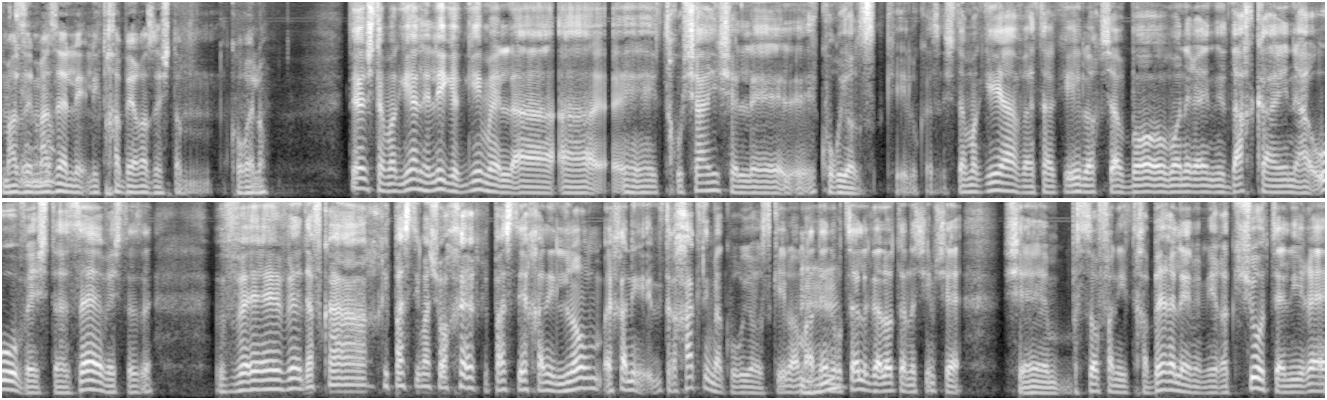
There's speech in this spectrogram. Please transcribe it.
מה זה, מה זה להתחבר הזה שאתה קורא לו? תראה, כשאתה מגיע לליגה ג' התחושה היא של אה, קוריוז, כאילו כזה, שאתה מגיע ואתה כאילו עכשיו בוא, בוא נראה, הנה דחקה, הנה ההוא, ויש את הזה, ויש את הזה. ו- ודווקא חיפשתי משהו אחר, חיפשתי איך אני לא, איך אני התרחקתי מהקוריוז, כאילו אמרתי, אני רוצה לגלות אנשים ש, שבסוף אני אתחבר אליהם, הם ירגשו אותי, אני אראה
